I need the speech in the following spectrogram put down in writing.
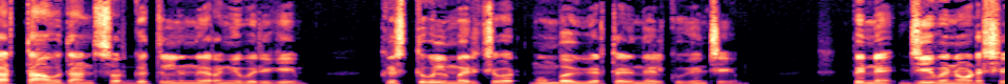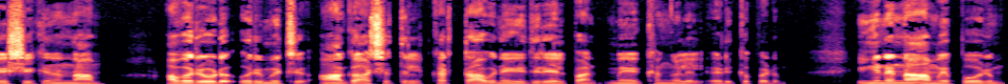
കർത്താവ് താൻ സ്വർഗത്തിൽ നിന്ന് ഇറങ്ങി വരികയും ക്രിസ്തുവിൽ മരിച്ചവർ മുമ്പ് ഉയർത്തെഴുന്നേൽക്കുകയും ചെയ്യും. പിന്നെ ജീവനോടെ ശേഷിക്കുന്ന നാം അവരോട് ഒരുമിച്ച് ആകാശത്തിൽ കർത്താവിനെ എതിരേൽപ്പാൻ മേഘങ്ങളിൽ എടുക്കപ്പെടും. ഇങ്ങനെ നാം എപ്പോഴും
